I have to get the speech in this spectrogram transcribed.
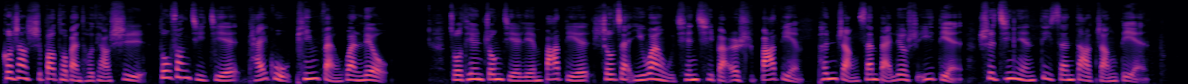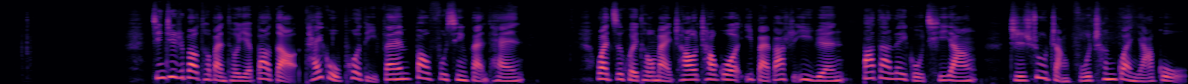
工商时报头版头条是多方集结，台股拼反万六。昨天终结连八跌，收在一万五千七百二十八点，喷涨三百六十一点，是今年第三大涨点。经济日报头版头也报道，台股破底翻，报复性反弹。外资回头买超超过一百八十亿元，八大类股齐扬，指数涨幅称冠亚股。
